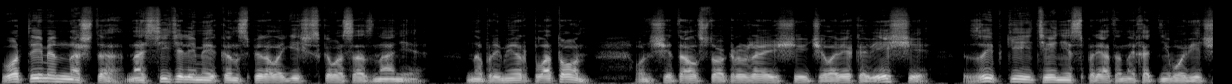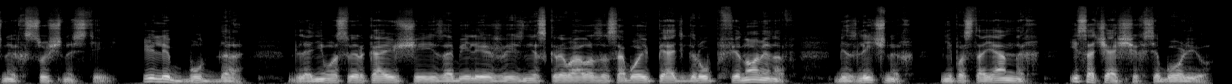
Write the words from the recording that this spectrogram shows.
вот именно что носителями конспирологического сознания. Например, Платон. Он считал, что окружающие человека вещи — зыбкие тени спрятанных от него вечных сущностей. Или Будда. Для него сверкающее изобилие жизни скрывало за собой пять групп феноменов, безличных, непостоянных и сочащихся болью.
